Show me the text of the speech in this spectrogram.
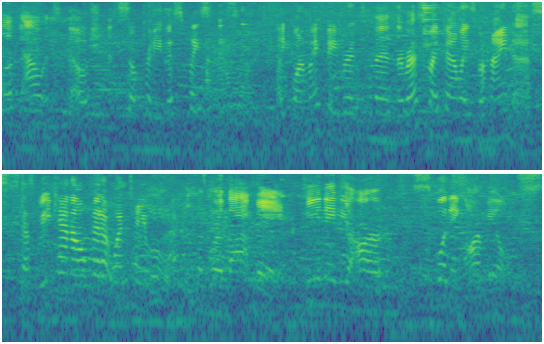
look out into the ocean. It's so pretty. This place is like one of my favorites, and then the rest of my family's behind us because we can't all fit at one table because we're that big. Me and Navy are splitting our meals.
